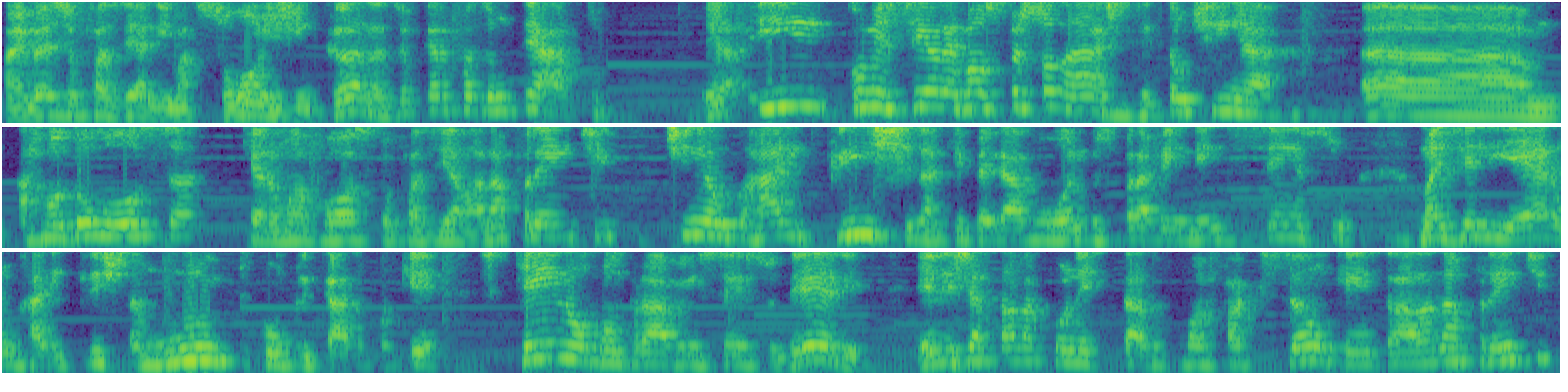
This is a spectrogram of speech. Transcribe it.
Ao invés de eu fazer animações, gincanas, eu quero fazer um teatro. E comecei a levar os personagens. Então tinha uh, a Rodomoça, que era uma voz que eu fazia lá na frente, tinha o Hare Krishna, que pegava o ônibus para vender incenso, mas ele era um Hare Krishna muito complicado, porque quem não comprava o incenso dele, ele já estava conectado com uma facção que ia entrar lá na frente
